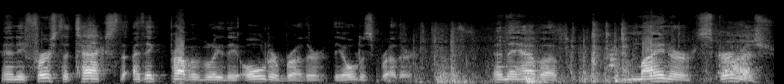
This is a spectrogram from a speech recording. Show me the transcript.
and he first attacks, the, I think, probably the older brother, the oldest brother, and they have a minor skirmish.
